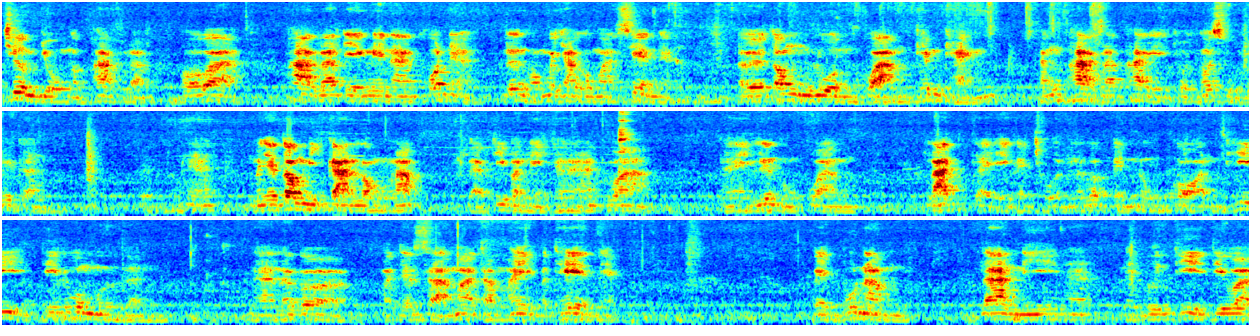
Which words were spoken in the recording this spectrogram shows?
เชื่อมโยงกับภาครัฐ เพราะว่าภาครัฐเองในอนาคตเนี่ยเรื่องของประชาคมอาเซียนเนี่ยเราจะต้องรวมความเข้มแข็งทั้งภาครัฐภาคเอกชนเข้าสู่ด้วยกันนะมันจะต้องมีการรองรับ แบบที่พันเอกธนาว่าในเรื่องของความรัฐกับเอกชน แล้วก็เป็นองค์กรที่ที่ร่วมมือกันนะแล้วก็มันจะสามารถทำให้ประเทศเนี่ย เป็นผู้นำด้านนี้นะในพื้นที่ที่ว่า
